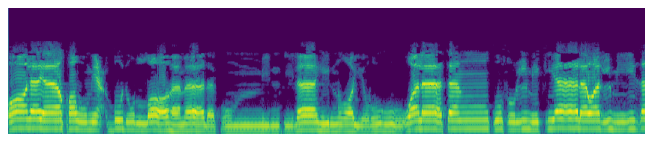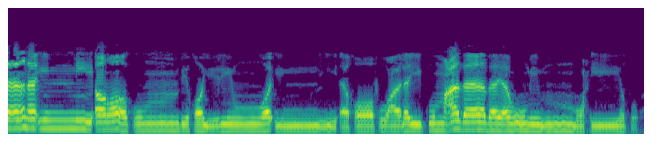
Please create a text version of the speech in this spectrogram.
قَالَ يَا قَوْمِ اعْبُدُوا اللَّهَ مَا لَكُم مِّنْ إِلَٰهٍ غَيْرُهُ وَلَا تَنقُصُوا الْمِكْيَالَ وَالْمِيزَانَ إِنِّي أَرَاكُم بِخَيْرٍ وَإِنِّي أَخَافُ عَلَيْكُمْ عَذَابَ يَوْمٍ مُّحِيطٍ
